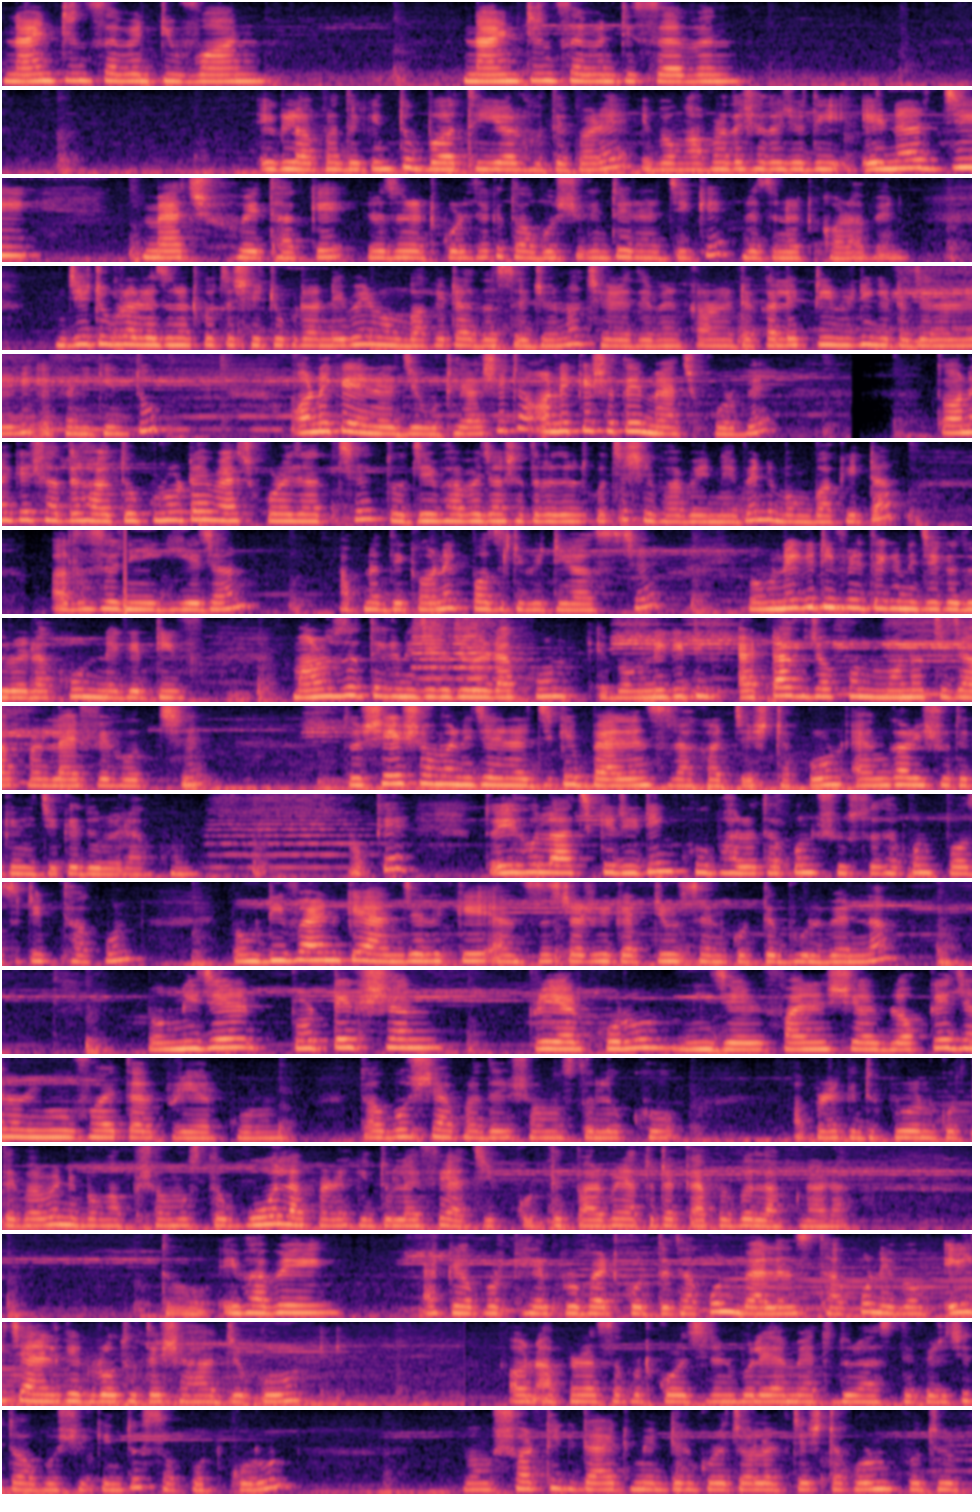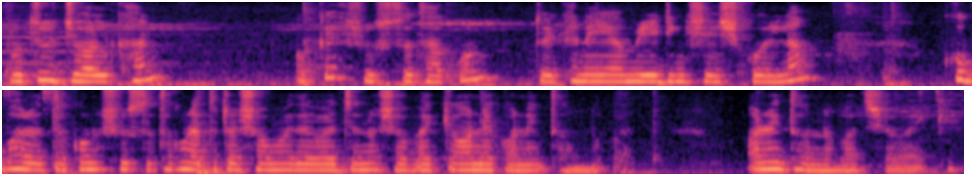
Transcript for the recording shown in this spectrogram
nineteen seventy one, nineteen seventy seven এগুলো আপনাদের কিন্তু birth year হতে পারে এবং আপনাদের সাথে যদি energy match হয়ে থাকে রেজোনেট করে থাকে, তো অবশ্যই কিন্তু এনার্জিকে রেজোনেট করাবেন। যে টুকরা রেজোনেট করছে সেই টুকরা নেবেন এবং বাকিটা আদার্সের জন্য ছেড়ে দেবেন। কারণ এটা কালেকটিভ রিডিং এটা জেনারেল রিডিং এখানে কিন্তু অনেকের এনার্জি উঠে আসে, এটা অনেকের সাথে ম্যাচ করবে। তো অনেকের সাথে হয়তো পুরোটাই ম্যাচ করে যাচ্ছে, তো যেভাবে যার সাথে রেজোনেট করছে সেভাবেই নেবেন এবং বাকিটা আদার্সে নিয়ে গিয়ে যান। আপনার দিকে অনেক পজিটিভিটি আসছে এবং নেগেটিভিটি থেকে নিজেকে দূরে রাখুন নেগেটিভ মানুষদের থেকে নিজেকে দূরে রাখুন এবং নেগেটিভ অ্যাটাক যখন মনে হচ্ছে যে আপনার লাইফে হচ্ছে, তো সেই সময় নিজের এনার্জিকে ব্যালেন্স রাখার চেষ্টা করুন অ্যাঙ্গার ইস্যু থেকে নিজেকে দূরে রাখুন ওকে তো এই হলো আজকে রিডিং খুব ভালো থাকুন, সুস্থ থাকুন পজিটিভ থাকুন এবং ডিভাইনকে অ্যাঞ্জেলকে অ্যানসেস্টারকে গ্যাটিউড সেন্ড করতে ভুলবেন না এবং নিজের প্রোটেকশন প্রেয়ার করুন, নিজের ফাইন্যান্সিয়াল ব্লকে যেন রিমুভ হয় তার প্রেয়ার করুন। তো অবশ্যই আপনাদের সমস্ত লক্ষ্য আপনারা কিন্তু পূরণ করতে পারবেন এবং সমস্ত গোল আপনারা কিন্তু লাইফে অ্যাচিভ করতে পারবেন এতটা ক্যাপেবল আপনারা। তো এভাবেই একে অপরকে হেল্প প্রোভাইড করতে থাকুন ব্যালেন্স থাকুন এবং এই চ্যানেলকে গ্রোথ হতে সাহায্য করুন। কারণ আপনারা সাপোর্ট করেছিলেন বলে আমি এত দূর আসতে পেরেছি, তো অবশ্যই কিন্তু সাপোর্ট করুন এবং সঠিক ডায়েট মেনটেন করে চলার চেষ্টা করুন। প্রচুর প্রচুর জল খান ওকে সুস্থ থাকুন। তো এখানেই আমি রিডিং শেষ করলাম। খুব ভালো থাকুন, সুস্থ থাকুন। এতটা সময় দেওয়ার জন্য সবাইকে অনেক অনেক ধন্যবাদ। অনেক ধন্যবাদ সবাইকে।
